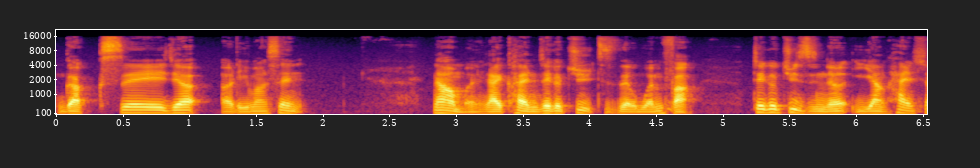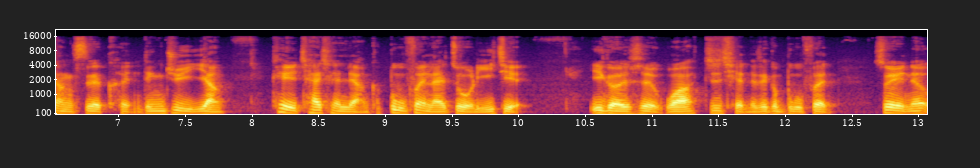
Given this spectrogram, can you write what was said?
学生じゃありません。 那我们来看这个句子的文法。这个句子呢，一样和上次的肯定句一样，可以拆成两个部分来做理解。一个是哇之前的这个部分，所以呢，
